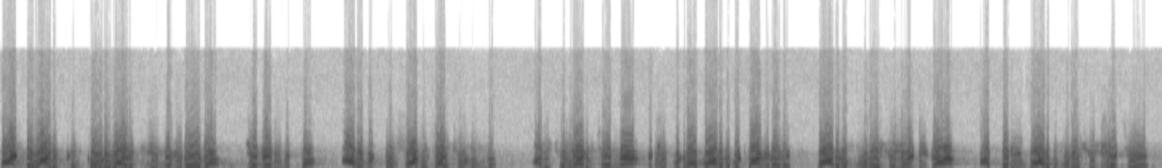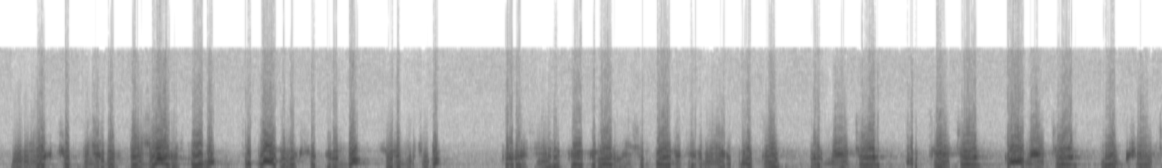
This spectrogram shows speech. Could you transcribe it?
பாண்டவாளுக்கும் கௌரவாளுக்கும் என்ன விரோதம்? என்ன நிமித்தம்? அதை மட்டும் சுவாமி சாட்சி ஒண்ணுங்க அதை சொல்ல ஆரம்பிச்சாருன்னா அடியப்படுறா பாரதப்பட்டாங்கிறாளே பாரதம் முறை சொல்ல வேண்டிதான். அத்தனையும் பாரத முறை சொல்லியாச்சு. ஒரு லட்சத்தி இருபத்தி ஐயாயிரம் ஸ்லோகம். சபாத லட்ச கிரந்தம் சொல்லி முடிச்சுட்டான். கடைசியில கேட்கிறார் வைசம்பாயன ஜனமையனை பார்த்து தர்மேச்ச அர்த்தேச்ச காமேச்ச மோக்ஷேச்ச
